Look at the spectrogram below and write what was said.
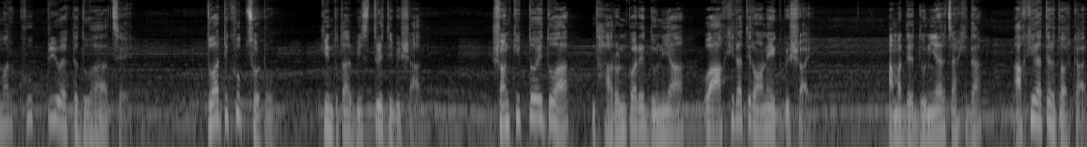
খুব প্রিয় একটা দোয়া আছে। দোয়াটি খুব ছোট, কিন্তু তার বিস্তৃতি বিশাল। সংক্ষিপ্ত এই দোয়া ধারণ করে দুনিয়া ও আখিরাতের অনেক বিষয়। আমাদের দুনিয়ার চাহিদা, আখিরাতের দরকার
